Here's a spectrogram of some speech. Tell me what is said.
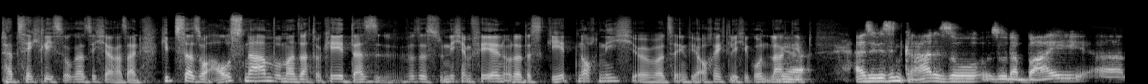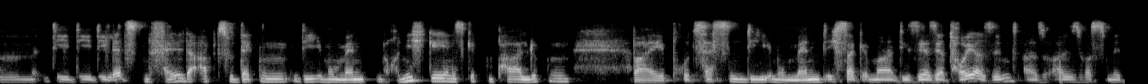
tatsächlich sogar sicherer sein. Gibt es da so Ausnahmen, wo man sagt, okay, das würdest du nicht empfehlen oder das geht noch nicht, äh, weil es irgendwie auch rechtliche Grundlagen ja. gibt? Also wir sind gerade so, so dabei, ähm, die, die, die letzten Felder abzudecken, die im Moment noch nicht gehen. Es gibt ein paar Lücken bei Prozessen, die im Moment, ich sage immer, die sehr, sehr teuer sind. Also alles, was mit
